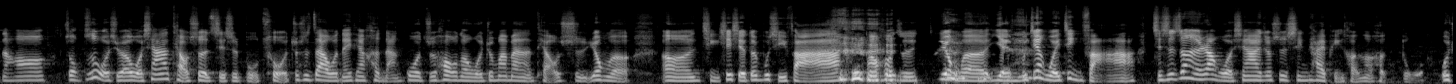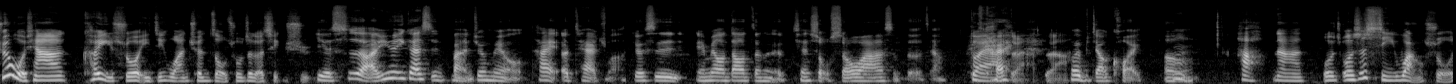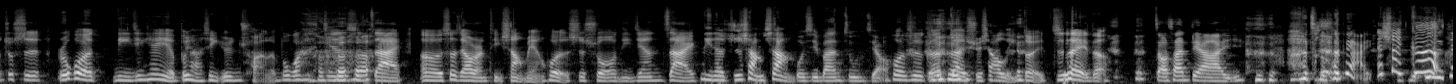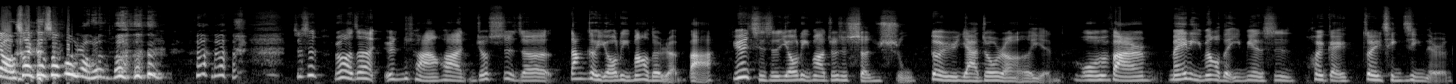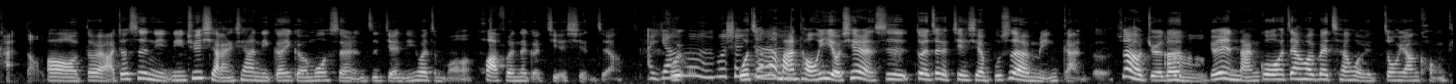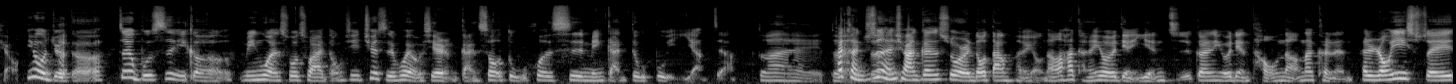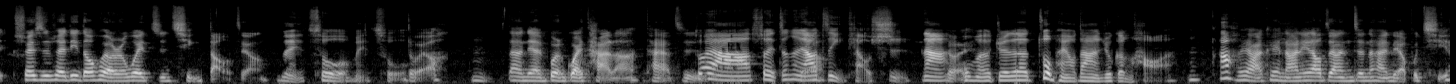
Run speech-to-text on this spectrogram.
然后，总之，我觉得我现在调试其实不错。就是在我那天很难过之后呢，我就慢慢的调试，用了嗯，请谢谢对不起法啊，然后或者用了眼不见为净法啊。其实真的让我现在就是心态平衡了很多。我觉得我现在可以说已经完全走出这个情绪。也是啊，因为一开始本来就没有太 attach 嘛，就是也没有到真的牵手手啊什么的这样。对啊，对啊，对啊，会比较快。嗯。好，那我我是希望说，就是如果你今天也不小心晕船了，不管你今天是 在呃社交软体上面，或者是说你今天在你的职场上补习班助教，或者是跟在学校里对之类的 早餐店阿姨，早餐店阿姨，哎帅哥叫帅哥受不了了。就是如果真的晕船的话，你就试着当个有礼貌的人吧。因为其实有礼貌就是生疏。对于亚洲人而言，我们反而没礼貌的一面是会给最亲近的人看到。哦，对啊，就是你你去想一下，你跟一个陌生人之间，你会怎么划分那个界限？这样。哎呀，我我真的蛮同意，有些人是对这个界限不是很敏感的。虽然我觉得有点难过，这样会被称为中央空调，因为我觉得这又不是一个明文说出来的东西，确实会有些人感受度或者是敏感度不一样。这样，对，他可能就是很喜欢跟所有人都当朋友，然后他可能又有点颜值跟有点头脑，那可能很容易随随时随地都会有人为之倾倒。这样，没错，没错，对啊。嗯，但你也不能怪他啦，他是。对啊，所以真的要自己调试。那我们觉得做朋友当然就更好啊。嗯，啊，可以拿捏到这样，真的还了不起。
